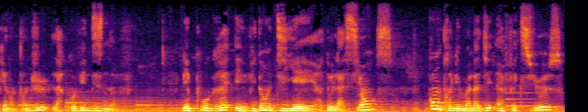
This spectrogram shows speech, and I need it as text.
bien entendu la COVID-19. Les progrès évidents d'hier de la science contre les maladies infectieuses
